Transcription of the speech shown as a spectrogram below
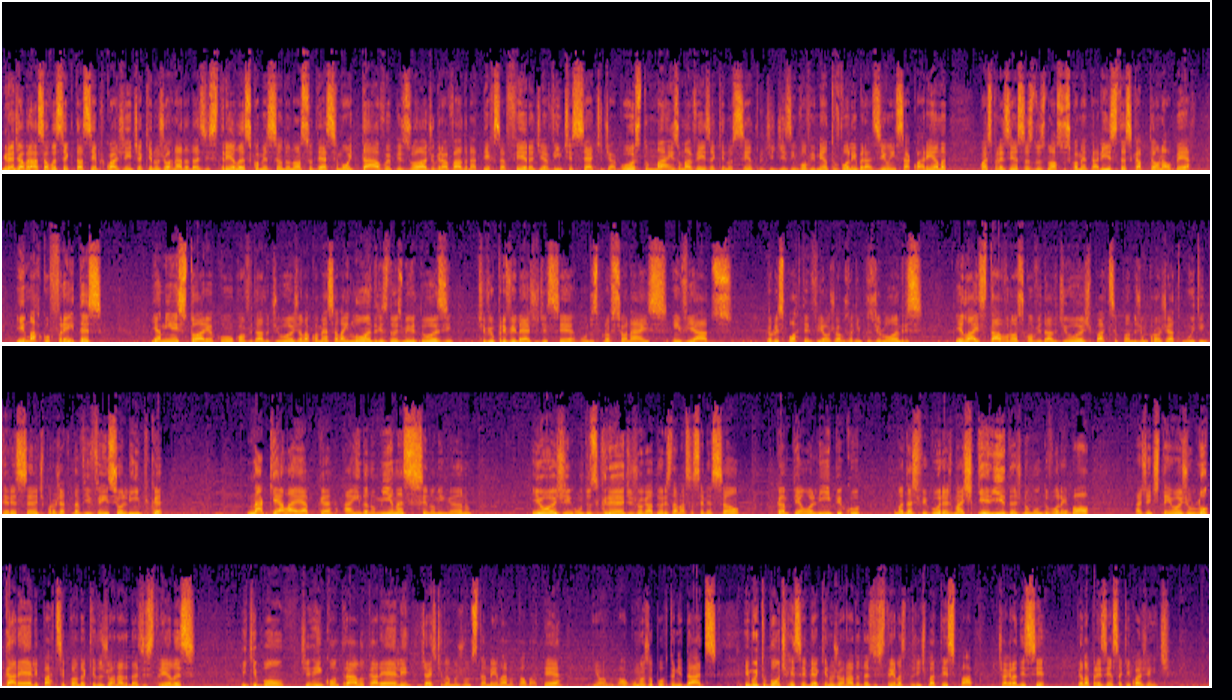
Grande abraço a você que está sempre com a gente aqui no Jornada das Estrelas, começando o nosso 18º episódio, gravado na terça-feira, dia 27 de agosto, mais uma vez aqui no Centro de Desenvolvimento Vôlei Brasil, em Saquarema, com as presenças dos nossos comentaristas, Capitão Nauber e Marco Freitas. E a minha história com o convidado de hoje, ela começa lá em Londres, 2012. Tive o privilégio de ser um dos profissionais enviados pelo Sport TV aos Jogos Olímpicos de Londres. E lá estava o nosso convidado de hoje, participando de um projeto muito interessante, projeto da Vivência Olímpica. Naquela época, ainda no Minas, se não me engano. E hoje, um dos grandes jogadores da nossa seleção, campeão olímpico, uma das figuras mais queridas no mundo do voleibol. A gente tem hoje o Lucarelli participando aqui do Jornada das Estrelas. E que bom te reencontrar, Lucarelli. Já estivemos juntos também lá no Taubaté, em algumas oportunidades. E muito bom te receber aqui no Jornada das Estrelas para a gente bater esse papo. Te agradecer pela presença aqui com a gente.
